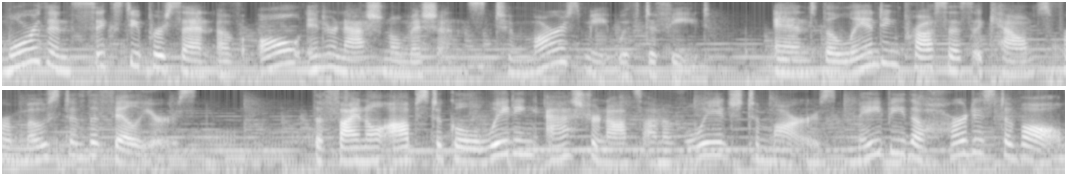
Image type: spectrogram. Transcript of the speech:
More than 60% of all international missions to Mars meet with defeat, and the landing process accounts for most of the failures. The final obstacle awaiting astronauts on a voyage to Mars may be the hardest of all.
